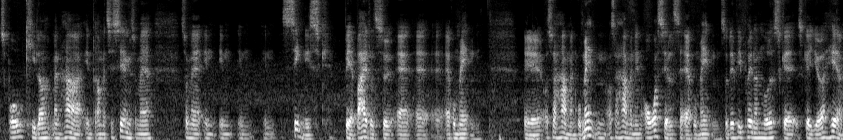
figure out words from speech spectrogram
sprogkilder. Man har en dramatisering, som er, som er en, en, en, en scenisk bearbejdelse af, af, af romanen. Øh, og så har man romanen, og så har man en oversættelse af romanen. Så det vi på en eller anden måde skal, skal gøre her,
